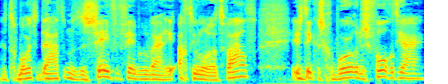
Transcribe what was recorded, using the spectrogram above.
het geboortedatum, dat is 7 februari 1812, is Dickens geboren, dus volgend jaar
